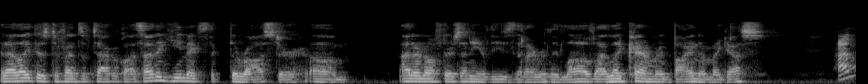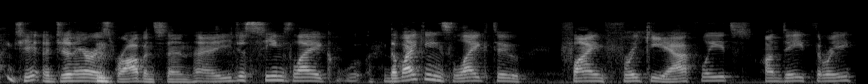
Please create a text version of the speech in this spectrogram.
and I like this defensive tackle class. I think he makes the, the roster. Um, I don't know if there's any of these that I really love. I like Camryn Bynum, I guess. I like J- uh, Janarius Robinson. Uh, he just seems like the Vikings like to find freaky athletes on day three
